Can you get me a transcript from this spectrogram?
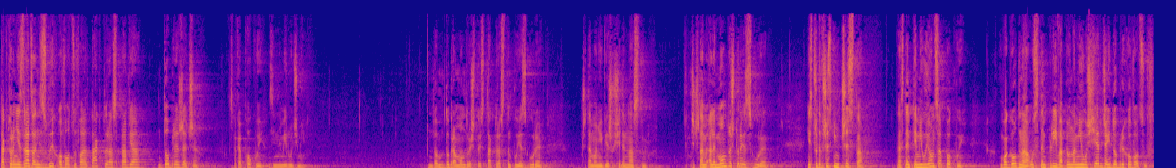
ta, która nie zdradza złych owoców, ale ta, która sprawia dobre rzeczy, sprawia pokój z innymi ludźmi. Dobra mądrość to jest ta, która wstępuje z góry. Czytamy o niej w wierszu 17. Gdzie czytamy, ale mądrość, która jest z góry, jest przede wszystkim czysta, następnie miłująca pokój, łagodna, ustępliwa, pełna miłosierdzia i dobrych owoców,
